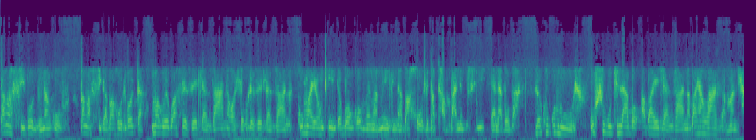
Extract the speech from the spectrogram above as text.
bangafiki ondunankulu bangafika abaholi kodwa uma kuye kwasezedlanzana kwahlekule zedlanzana kuma yonke into bonke omengameli nabaholi baphambana emzini yalabo bantu. Lokho kulula. Usho ukuthi labo abayidlanzana bayawazi amandla.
